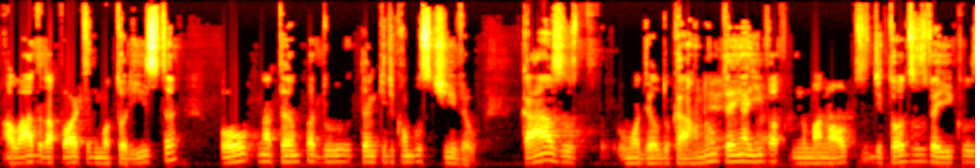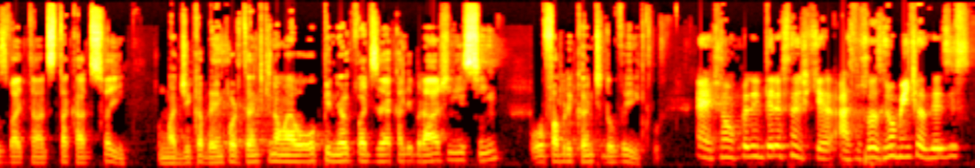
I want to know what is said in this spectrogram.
ao lado da porta do motorista ou na tampa do tanque de combustível. Caso o modelo do carro não tenha, aí no manual de todos os veículos vai estar destacado isso aí. Uma dica bem importante que não é o pneu que vai dizer a calibragem, e sim o fabricante do veículo. É, isso é uma coisa interessante, que as pessoas realmente às vezes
